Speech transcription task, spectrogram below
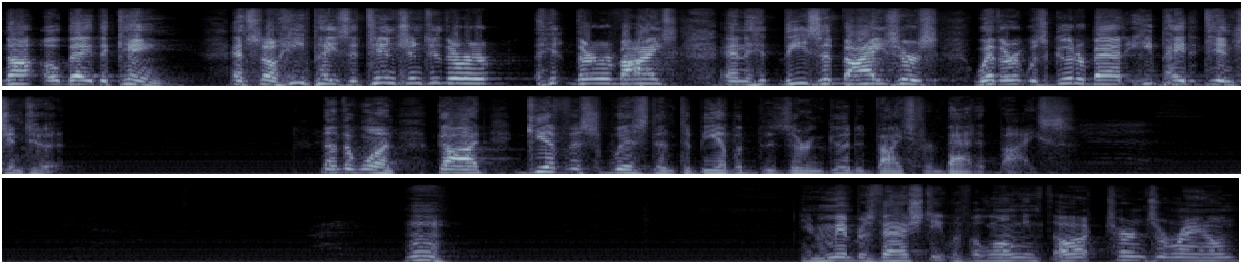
not obey the king? And so he pays attention to their, their advice, and these advisors, whether it was good or bad, he paid attention to it. Number one, God, give us wisdom to be able to discern good advice from bad advice. Hmm. He remembers Vashti with a longing thought, turns around,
